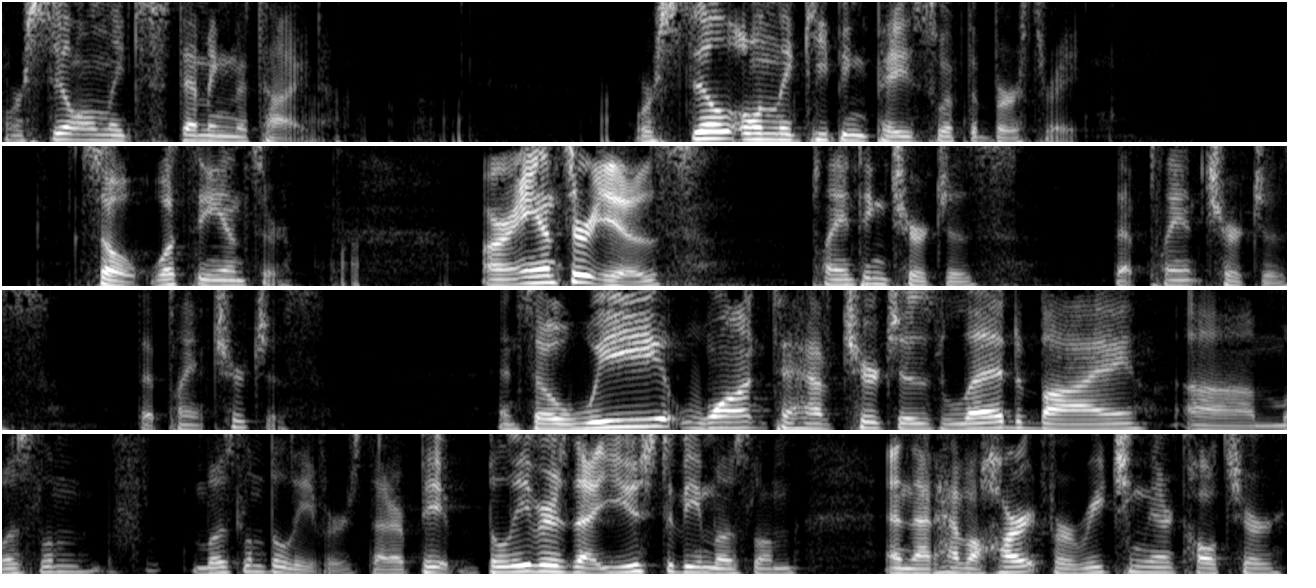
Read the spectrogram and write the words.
we're still only stemming the tide. We're still only keeping pace with the birth rate. So, what's the answer? Our answer is planting churches that plant churches that plant churches. And so we want to have churches led by um, Muslim Muslim believers that are be- believers that used to be Muslim and that have a heart for reaching their culture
